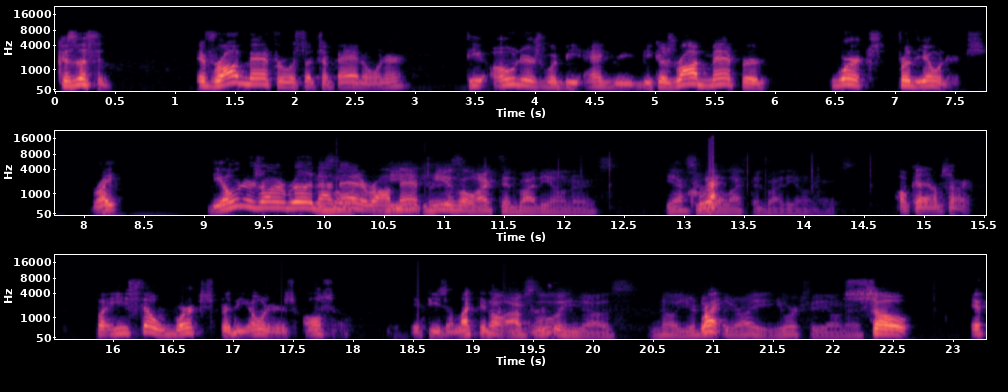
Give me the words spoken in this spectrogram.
because listen, if Rob Manfred was such a bad owner, the owners would be angry because Rob Manfred works for the owners, right? The owners aren't really that he's mad ele- at Rob he, Manfred. he is elected by the owners. He has to Correct. be elected by the owners. Okay, I'm sorry, but he still works for the owners also. If he's elected, No, by the owners, absolutely he does. No, you're Right. definitely right. He works for the owners. So if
